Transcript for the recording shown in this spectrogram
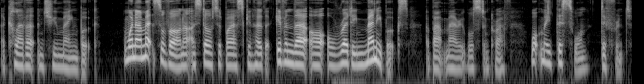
a clever and humane book. And when I met Sylvana, I started by asking her that given there are already many books about Mary Wollstonecraft, what made this one different?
